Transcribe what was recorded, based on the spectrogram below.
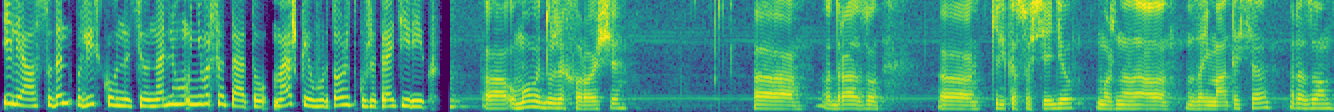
Ілля, студент Поліського національного університету, мешкає в гуртожитку вже третій рік. Е, Умови дуже хороші. Е, Одразу е, кілька сусідів можна займатися разом.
